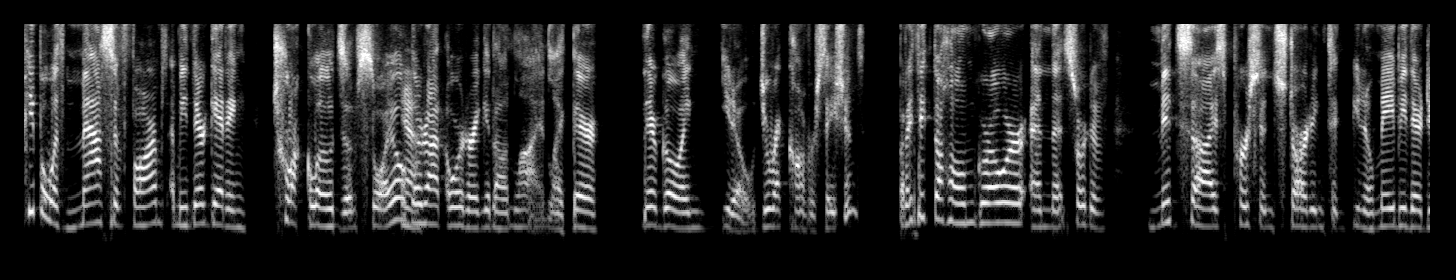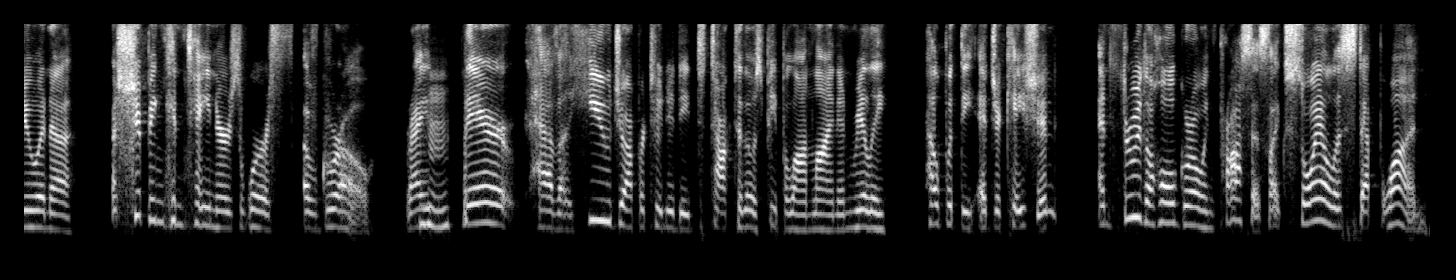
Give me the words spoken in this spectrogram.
People with massive farms, I mean, they're getting truckloads of soil. Yeah. They're not ordering it online. Like they're they're going, you know, direct conversations. But I think the home grower and that sort of mid-sized person starting to, you know, maybe they're doing a, a shipping containers worth of grow, right? Mm-hmm. They have a huge opportunity to talk to those people online and really help with the education and through the whole growing process. Like soil is step one,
